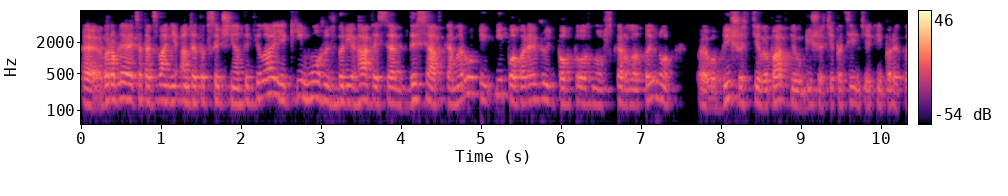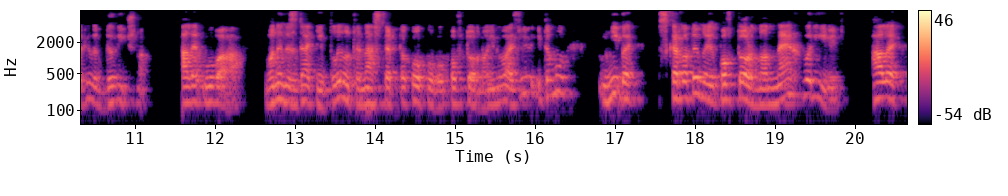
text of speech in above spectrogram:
е, виробляються так звані антитоксичні антитіла, які можуть зберігатися десятками років і попереджують повторну скарлатину е, в більшості випадків, у більшості пацієнтів, які перехворіли довічно. Але увага, вони не здатні вплинути на стрептококову повторну інвазію, і тому ніби скарлатиною повторно не хворіють, але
